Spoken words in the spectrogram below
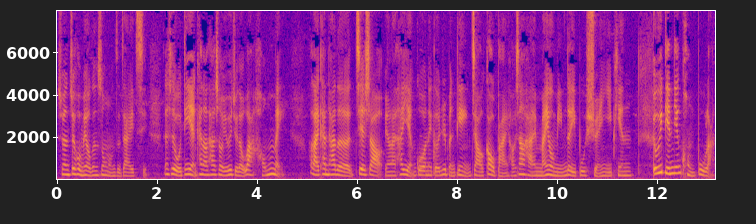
虽然最后没有跟松隆子在一起，但是我第一眼看到她的时候也会觉得哇，好美。后来看她的介绍，原来她演过那个日本电影叫《告白》，好像还蛮有名的一部悬疑片，有一点点恐怖啦，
